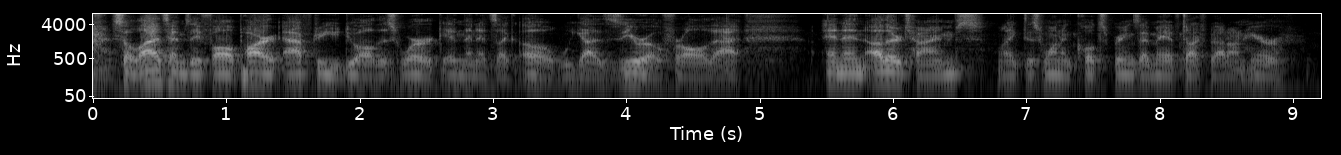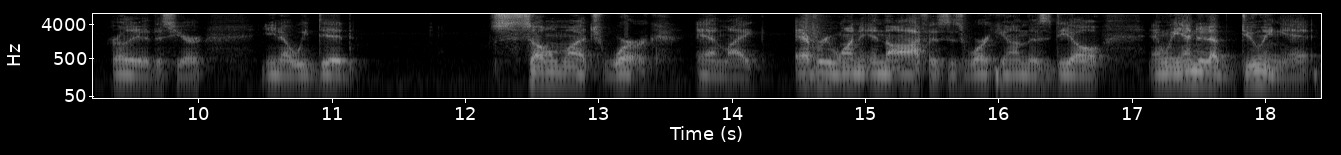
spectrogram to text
so a lot of times they fall apart after you do all this work, and then it's like, oh, we got zero for all of that. And then other times, like this one in Cold Springs, I may have talked about on here earlier this year, you know, we did so much work, and like everyone in the office is working on this deal, and we ended up doing it,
